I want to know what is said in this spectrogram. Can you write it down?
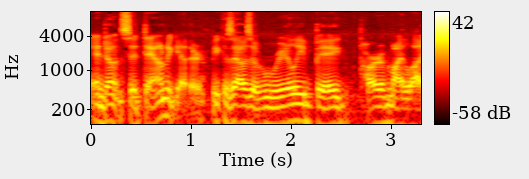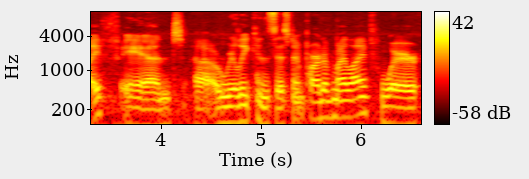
and don't sit down together because that was a really big part of my life and uh, a really consistent part of my life where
